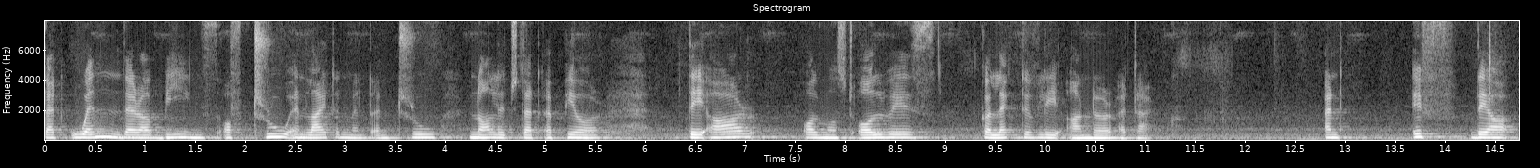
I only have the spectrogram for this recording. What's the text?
that when there are beings of true enlightenment and true knowledge that appear, they are almost always collectively under attack. And if they are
